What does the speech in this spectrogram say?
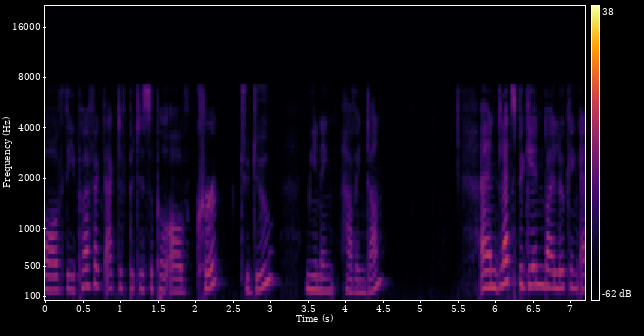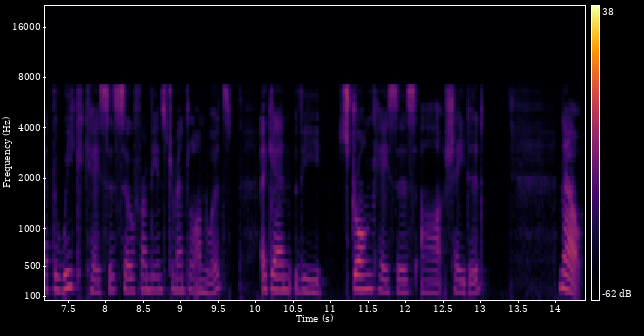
of the perfect active participle of kur, to do, meaning having done, and let's begin by looking at the weak cases, so from the instrumental onwards. Again, the strong cases are shaded. Now,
